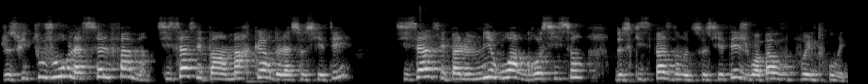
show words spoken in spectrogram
Je suis toujours la seule femme. Si ça, c'est pas un marqueur de la société, si ça, c'est pas le miroir grossissant de ce qui se passe dans notre société, je vois pas où vous pouvez le trouver.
